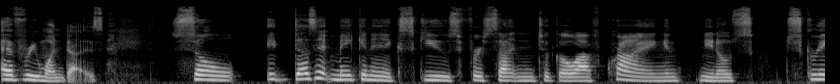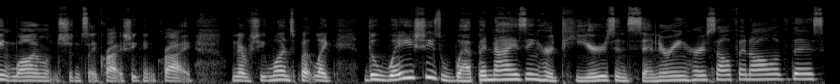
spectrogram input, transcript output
Everyone does. So it doesn't make it an excuse for Sutton to go off crying and, you know, scream. Well, I shouldn't say cry. She can cry whenever she wants, but like the way she's weaponizing her tears and centering herself in all of this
